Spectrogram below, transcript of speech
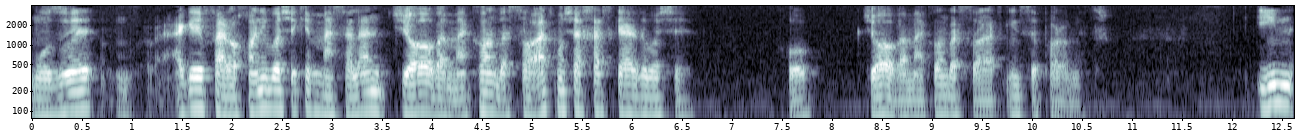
موضوع اگه فراخانی باشه که مثلا جا و مکان و ساعت مشخص کرده باشه خب جا و مکان و ساعت این سه پارامتر. این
